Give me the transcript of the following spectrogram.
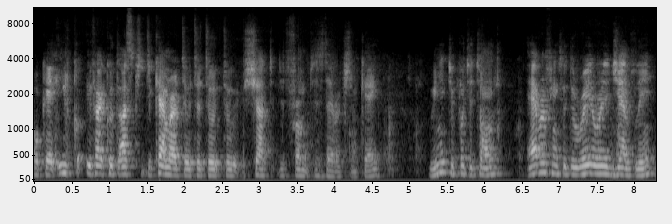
Okay if, if I could ask the camera to, to, to, to shut it from this direction okay? We need to put it on everything to do really really gently.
